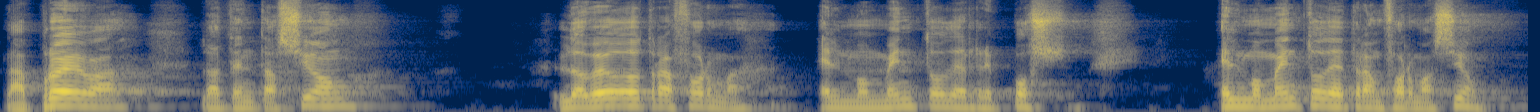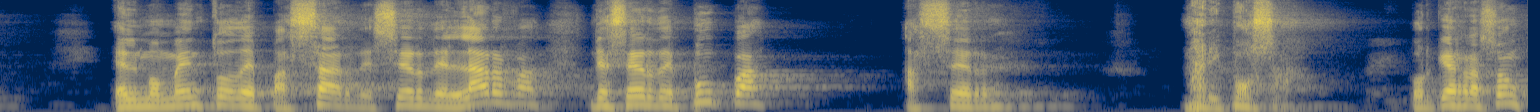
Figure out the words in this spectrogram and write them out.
La prueba, la tentación. Lo veo de otra forma. El momento de reposo. El momento de transformación. El momento de pasar de ser de larva, de ser de pupa, a ser mariposa. ¿Por qué razón?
